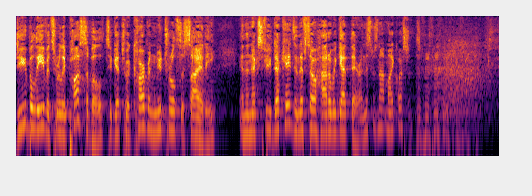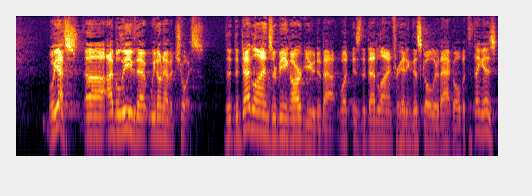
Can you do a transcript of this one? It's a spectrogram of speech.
do you believe it's really possible to get to a carbon neutral society – in the next few decades? And if so, how do we get there? And this was not my question. Well, yes, uh, I believe that we don't have a choice. The, the deadlines are being argued about. What is the deadline for hitting this goal or that goal? But the thing is,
